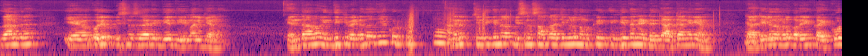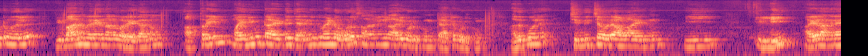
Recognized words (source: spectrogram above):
ഉദാഹരണത്തിന് ഒരു ബിസിനസ്സുകാരൻ ഇന്ത്യയിൽ തീരുമാനിക്കുകയാണ്. എന്താണോ ഇന്ത്യയ്ക്ക് വേണ്ടത് അത് ഞാൻ കൊടുക്കും. അങ്ങനെ ചിന്തിക്കുന്ന ബിസിനസ് സാമ്രാജ്യങ്ങൾ നമുക്ക് ഇന്ത്യയിൽ തന്നെ ഉണ്ട്. ടാറ്റ അങ്ങനെയാണ്. ടാറ്റയിൽ നമ്മൾ പറയും കൈക്കോട്ട് മുതൽ വിമാനം വരെ എന്നാണ് പറയുക. കാരണം അത്രയും മൈന്യൂട്ടായിട്ട് ജനങ്ങൾക്ക് വേണ്ട ഓരോ സാധനങ്ങളും ആര് കൊടുക്കും? ടാറ്റ കൊടുക്കും. അതുപോലെ ചിന്തിച്ച ഒരാളായിരുന്നു ഈ ലീ അയാൾ അങ്ങനെ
